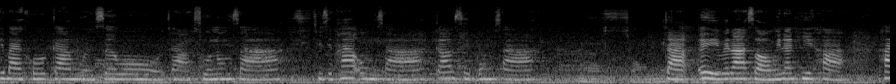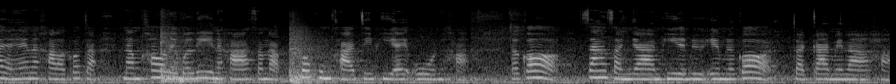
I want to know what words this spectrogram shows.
ธิบายโค้ดการหมุนเซอร์โว จาก 0 องศา 45 องศา 90 องศาเวลาสองวินาทีจากเอ้ยเวลา 2 วินาทีค่ะค่ะอย่างแรกนะคะ เราก็จะนำเข้า Library นะคะสำหรับควบคุมขา GPIO นะคะแล้วก็สร้างสัญญาณ PWM แล้วก็จัดการเวลาค่ะ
